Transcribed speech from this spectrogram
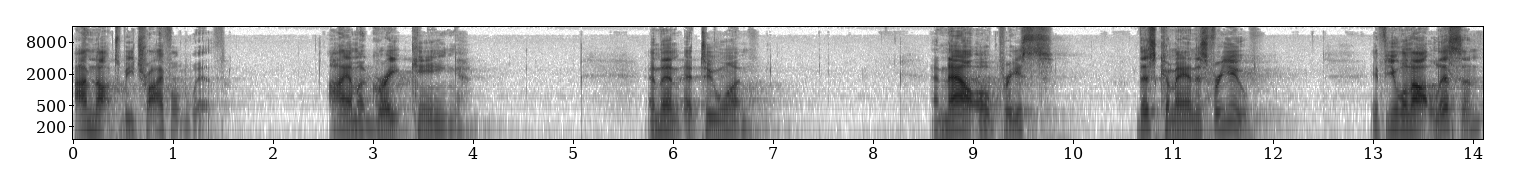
I'm not to be trifled with. I am a great king. And then at 2 1, and now, O priests, this command is for you. If you will not listen,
